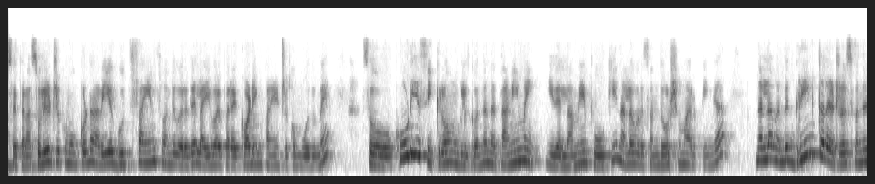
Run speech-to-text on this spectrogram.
ஸோ இப்போ நான் சொல்லிட்டு இருக்கும்போது கூட நிறைய குட் சயின்ஸ் வந்து வருது. லைவாக இப்போ ரெக்கார்டிங் பண்ணிட்டு இருக்கும் போதுமே. ஸோ கூடிய சீக்கிரம் உங்களுக்கு வந்து அந்த தனிமை இது எல்லாமே போக்கி நல்ல ஒரு சந்தோஷமாக இருப்பீங்க. நல்லா வந்து க்ரீன் கலர் ட்ரெஸ் வந்து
